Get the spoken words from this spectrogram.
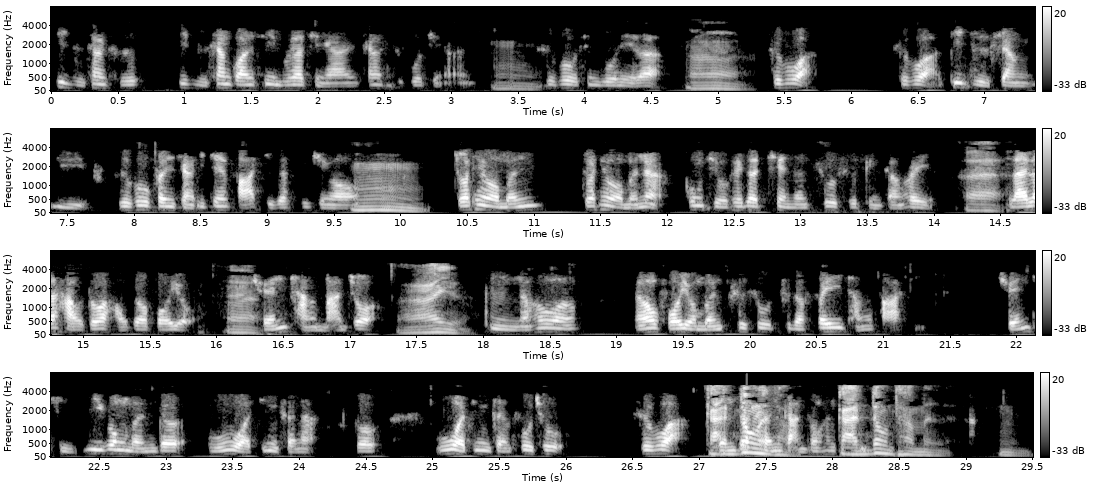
弟子向师，弟子向观世音菩萨请安，向师傅请安，嗯。师傅辛苦你了，嗯。师傅啊，师傅啊，弟子想与师傅分享一件法喜的事情哦。嗯，昨天我们昨天我们呢、共修会的千人素食品尝会哎。来了好多好多佛友，嗯，全场满座，哎呦，嗯，然后呢，然后佛友们吃素吃的非常法喜，全体义工们都无我精神啊，都无我精神付出，师傅啊，感动了很感动，很感动他们了。嗯。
